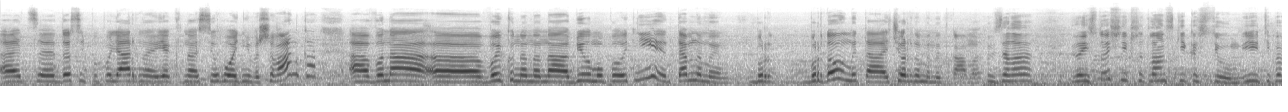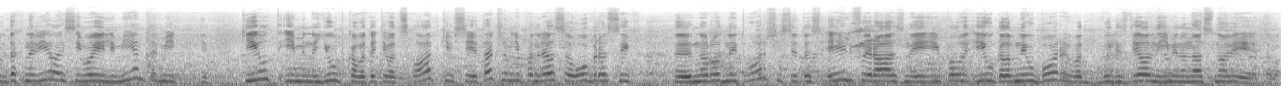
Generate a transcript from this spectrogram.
Е, Це досить популярна, як на сьогодні, вишиванка. Е, Вона е, виконана на білому полотні темними бур- бордовими та чорними нитками. Взяла за источник шотландский костюм и типа вдохновилась его элементами, килт, именно юбка, вот эти вот складки все. И также мне понравился образ их э, народной творчества, то есть эльфы разные и, пол- и головные уборы вот были сделаны именно на основе этого.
